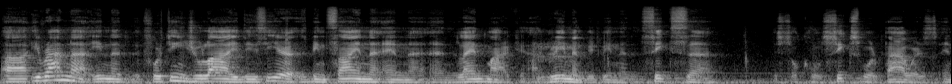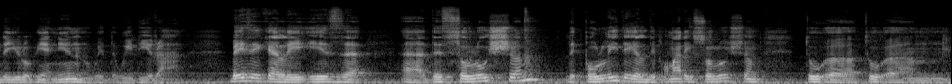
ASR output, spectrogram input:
Uh, Iran, uh, in 14 July this year, has been signed an, a landmark agreement between six, uh, so-called six world powers and the European Union with, with Iran basically is uh, uh, the solution, the political and diplomatic solution to, uh, to, um,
